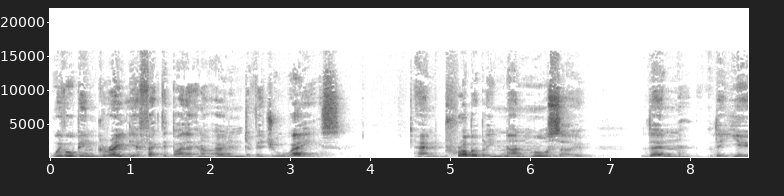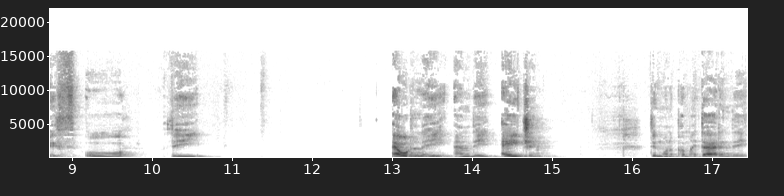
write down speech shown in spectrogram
we've all been greatly affected by that in our own individual ways. And probably none more so than the youth or the elderly and the aging. Didn't want to put my dad in the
